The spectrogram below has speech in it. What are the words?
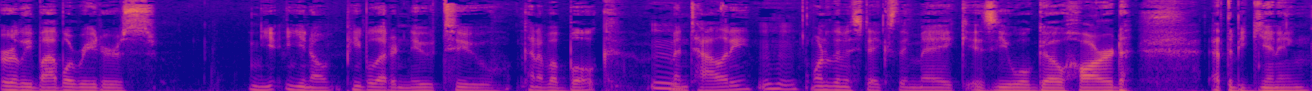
early Bible readers, you, you know, people that are new to kind of a book mentality, one of the mistakes they make is you will go hard at the beginning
